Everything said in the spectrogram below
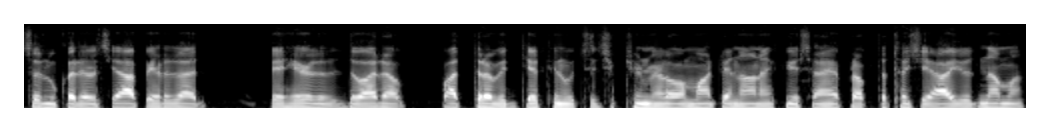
શરૂ કરેલ છે. આ પહેલાં પહેલ દ્વારા પાત્ર વિદ્યાર્થીને ઉચ્ચ શિક્ષણ મેળવવા માટે નાણાકીય સહાય પ્રાપ્ત થશે. આ યોજનામાં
